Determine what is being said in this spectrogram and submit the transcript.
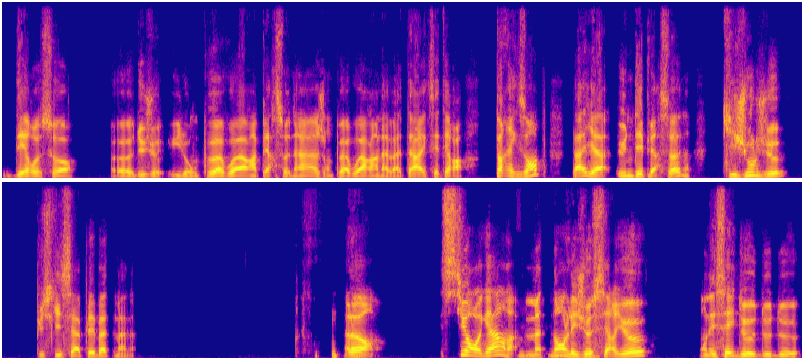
des ressorts du jeu. On peut avoir un personnage, on peut avoir un avatar, etc. Par exemple, là, il y a une des personnes qui joue le jeu, puisqu'il s'est appelé Batman. Alors, si on regarde maintenant les jeux sérieux, on essaye de, de, de,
